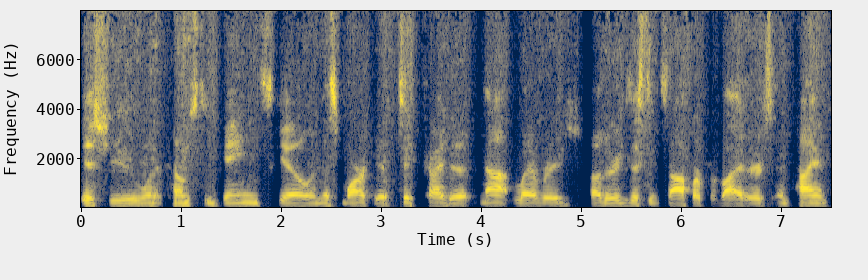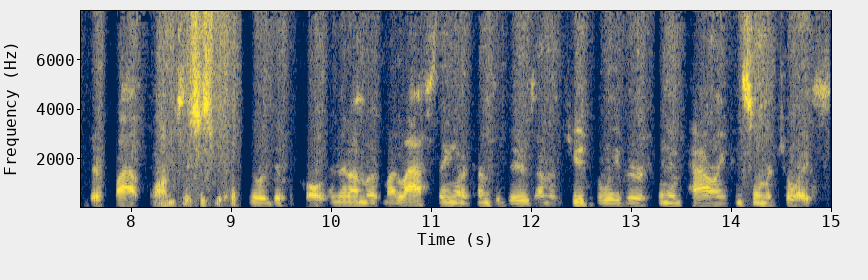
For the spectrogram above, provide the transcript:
issue when it comes to gaining scale in this market to try to not leverage other existing software providers and tie into their platforms. It's just really difficult. And then I'm a, my last thing when it comes to do's, I'm a huge believer in empowering consumer choice.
